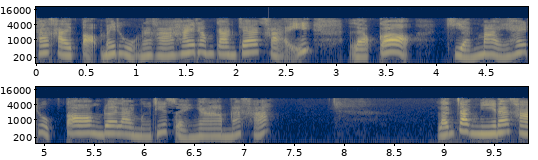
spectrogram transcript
ถ้าใครตอบไม่ถูกนะคะ ให้ทำการแก้ไข แล้วก็ เขียนใหม่ให้ถูกต้องด้วยลายมือที่สวยงามนะคะ หลังจากนี้นะคะ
